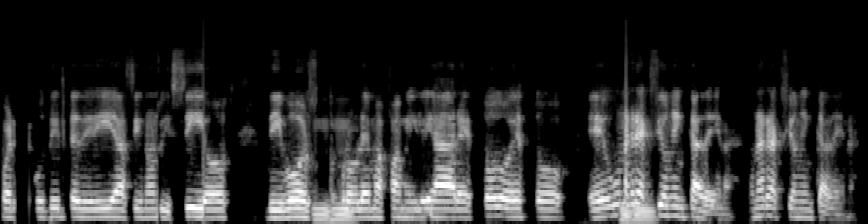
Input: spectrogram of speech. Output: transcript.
repercutir, te diría, sino suicidios, divorcios, problemas familiares, todo esto es una reacción en cadena, una reacción en cadena.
